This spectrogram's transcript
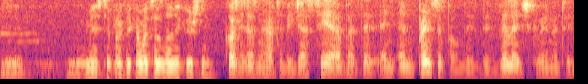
и вместе практиковать сознание Кришны. Of course, it doesn't have to be just here, but the, in, in principle, the, the village community.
